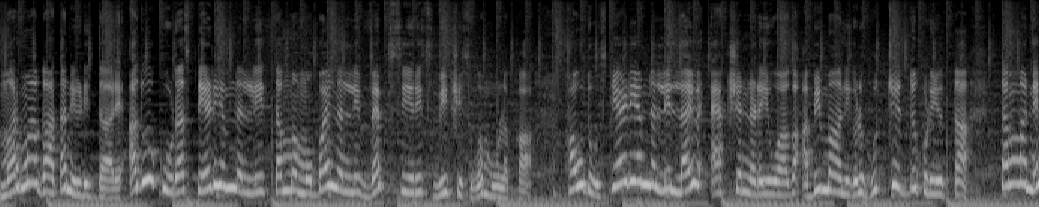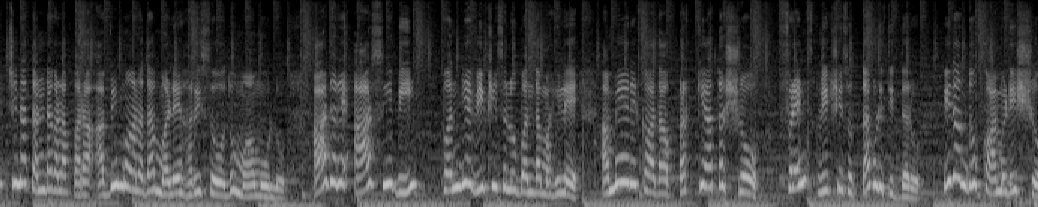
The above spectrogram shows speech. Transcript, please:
ಮರ್ಮಾಘಾತ ನೀಡಿದ್ದಾರೆ. ಅದು ಕೂಡ ಸ್ಟೇಡಿಯಂನಲ್ಲಿ ತಮ್ಮ ಮೊಬೈಲ್ನಲ್ಲಿ ವೆಬ್ ಸೀರೀಸ್ ವೀಕ್ಷಿಸುವ ಮೂಲಕ. ಹೌದು, ಸ್ಟೇಡಿಯಂನಲ್ಲಿ ಲೈವ್ ಆಕ್ಷನ್ ನಡೆಯುವಾಗ ಅಭಿಮಾನಿಗಳು ಹುಚ್ಚೆದ್ದು ಕುಡಿಯುತ್ತಾ ತಮ್ಮ ನೆಚ್ಚಿನ ತಂಡಗಳ ಪರ ಅಭಿಮಾನದ ಮಳೆ ಹರಿಸೋದು ಮಾಮೂಲು. ಆದರೆ ಆರ್ ಸಿ ಬಿ ಪಂದ್ಯ ವೀಕ್ಷಿಸಲು ಬಂದ ಮಹಿಳೆ ಅಮೆರಿಕಾದ ಪ್ರಖ್ಯಾತ ಶೋ ಫ್ರೆಂಡ್ಸ್ ವೀಕ್ಷಿಸುತ್ತಾ ಕುಳಿತಿದ್ದರು. ಇದೊಂದು ಕಾಮಿಡಿ ಶೋ.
